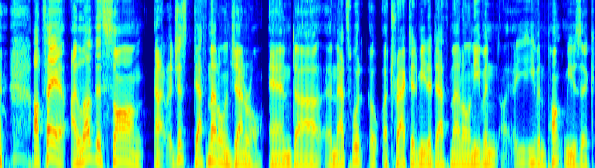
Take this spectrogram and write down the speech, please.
I'll tell you, I love this song, uh, just death metal in general, and uh, and that's what uh, attracted me to death metal and even uh, even punk music.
